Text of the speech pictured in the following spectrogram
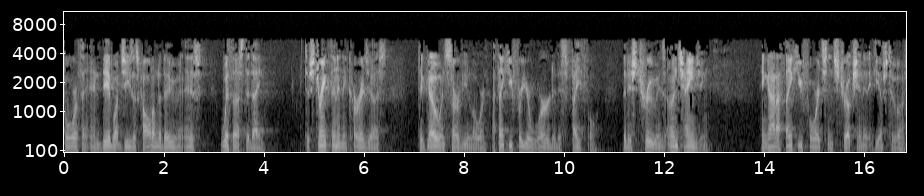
forth and did what Jesus called them to do, and is with us today to strengthen and encourage us to go and serve you, Lord. I thank you for your word that is faithful, that is true, is unchanging. And God, I thank you for its instruction that it gives to us.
